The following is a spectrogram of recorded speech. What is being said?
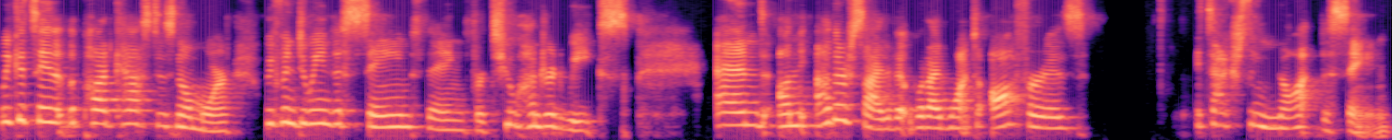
We could say that the podcast is no more. We've been doing the same thing for 200 weeks. And on the other side of it, what I'd want to offer is it's actually not the same.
